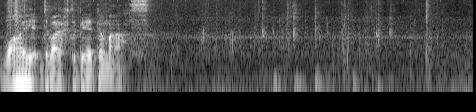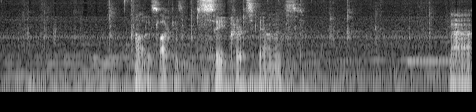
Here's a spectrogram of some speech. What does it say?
Why do I have to be a dumbass? That looks like a secret, to be honest. Nah.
